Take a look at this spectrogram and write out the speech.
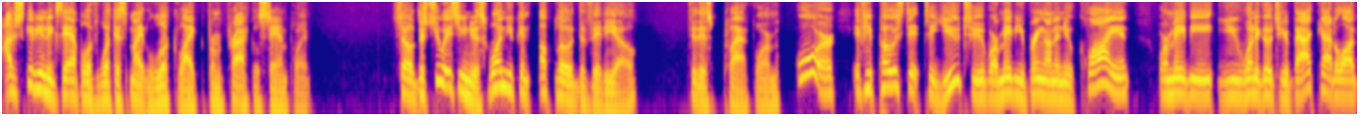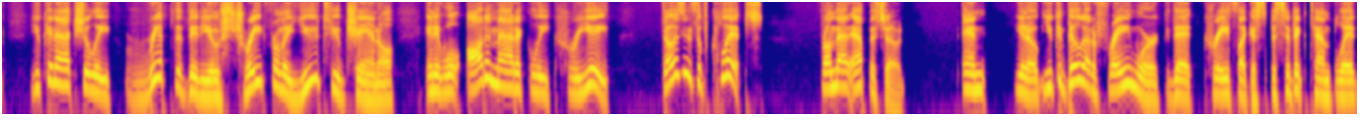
I'll just give you an example of what this might look like from a practical standpoint. So there's two ways you can do this. One, you can upload the video to this platform, or if you post it to YouTube, or maybe you bring on a new client, or maybe you want to go to your back catalog, you can actually rip the video straight from a YouTube channel and it will automatically create dozens of clips from that episode. And, you know, you can build out a framework that creates like a specific template,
